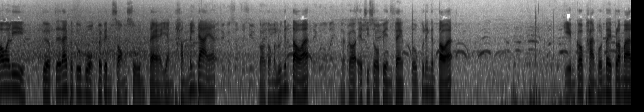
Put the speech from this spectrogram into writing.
อาวาลีเกือบจะได้ประตูบวกไปเป็น 2-0 แต่ยังทำไม่ได้ฮะก็ต้องมาลุ้นกันต่อฮะแล้วก็ FC โซเปลี่ยนแปลงตัวผู้เล่นกันต่อฮะเกมก็ผ่านพ้นไปประมาณ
